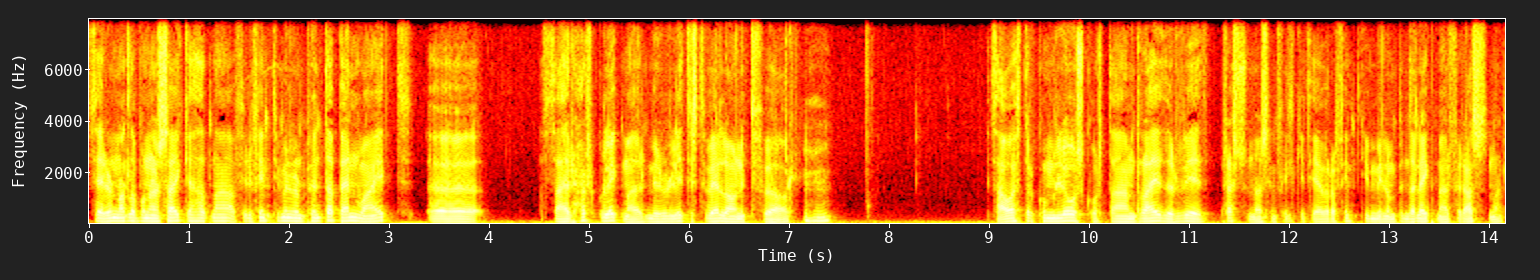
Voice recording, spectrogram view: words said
þeir eru náttúrulega búin að sækja þarna fyrir 50 miljónum punta Ben White. Uh, það er hörku leikmaður mér eru litist vel á hann í tvö ár þá eftir að koma í ljós hvort að hann ræður við pressuna sem fylgir því að vera 50 miljón punda leikmaður fyrir Arsenal.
